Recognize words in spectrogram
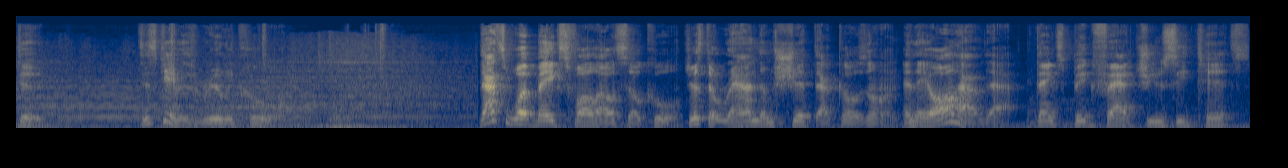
Dude, this game is really cool. That's what makes Fallout so cool. Just the random shit that goes on. And they all have that. Thanks, big fat juicy tits.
